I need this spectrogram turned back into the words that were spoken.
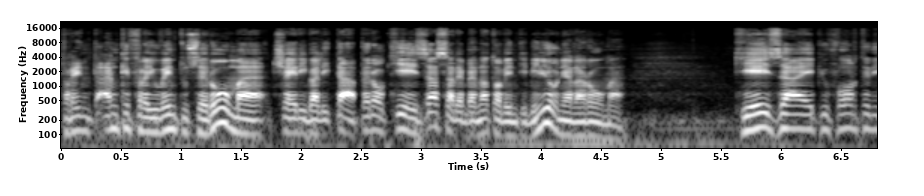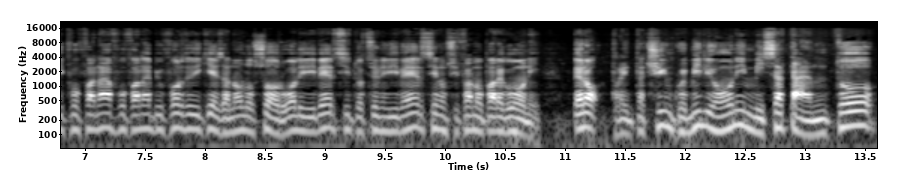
30, anche fra Juventus e Roma c'è rivalità, però Chiesa sarebbe andato a 20 milioni alla Roma. Chiesa è più forte di Fofana, Fofana è più forte di Chiesa, non lo so, ruoli diversi, situazioni diverse, non si fanno paragoni, però 35 milioni mi sa tanto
